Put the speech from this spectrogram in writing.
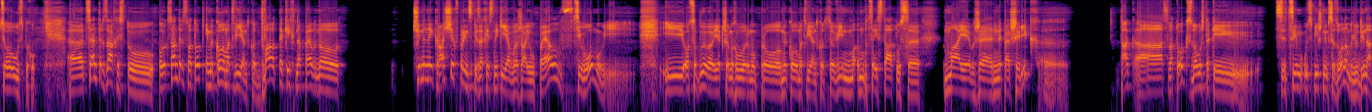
Цього успіху. Е, центр захисту Олександр Сваток і Микола Матвієнко. Два от таких, напевно, чи не найкращих, в принципі, захисники, я вважаю, УПЛ в цілому. І і особливо, якщо ми говоримо про Миколу Матвієнко, то він цей статус е, має вже не перший рік. Так, а Сваток знову ж таки цим успішним сезоном людина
